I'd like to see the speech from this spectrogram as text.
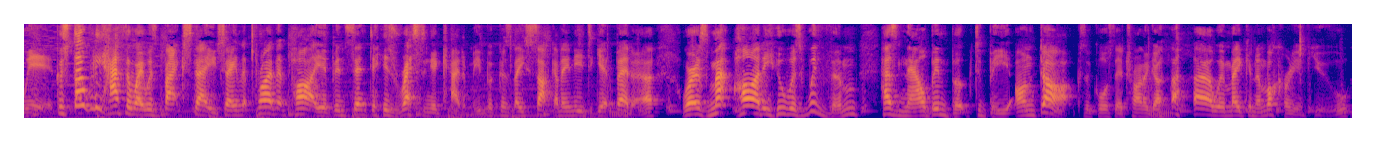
weird. Because Stokely Hathaway was backstage saying that Private Party had been sent to his wrestling academy because they suck and they need to get better, whereas Matt Hardy, who was with them, has now been booked to be on Dark. Because of course they're trying to go, ha ha, we're making a mockery of you.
